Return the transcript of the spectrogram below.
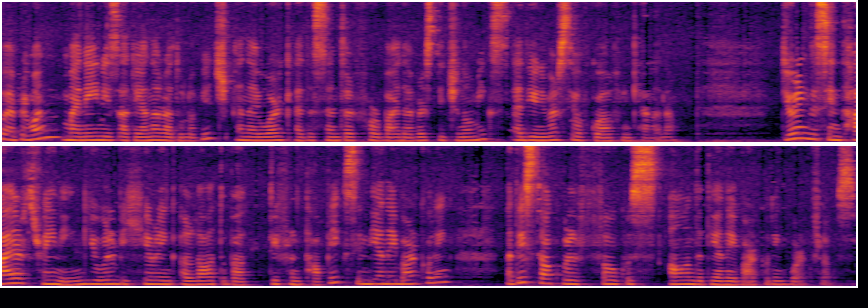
everyone, my name is Adriana Radulovici and I work at the Center for Biodiversity Genomics at the University of Guelph in Canada. During this entire training, you will be hearing a lot about different topics in DNA barcoding, but this talk will focus on the DNA barcoding workflows.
